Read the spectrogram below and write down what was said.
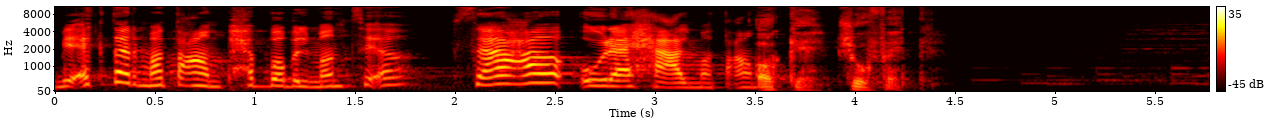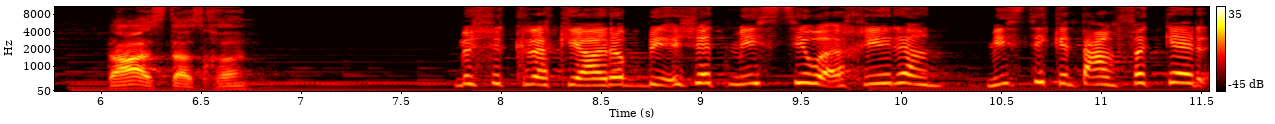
باكثر مطعم بحبه بالمنطقة؟ ساعة ورايحة على المطعم. okay بشوفك تعال أستاذ خان. بشكرك يا ربي إجت ميستي وأخيرا. ميستي كنت عم فكر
